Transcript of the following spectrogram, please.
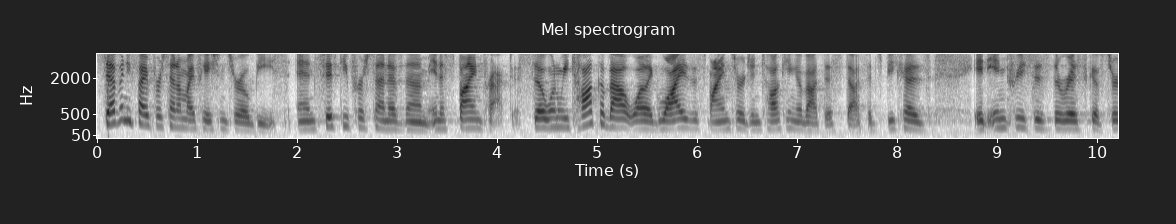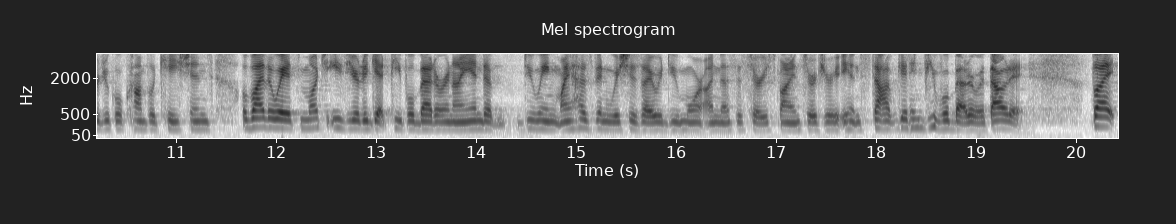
75% of my patients are obese and 50% of them in a spine practice. So when we talk about why, like why is a spine surgeon talking about this stuff, it's because it increases the risk of surgical complications. Oh, by the way, it's much easier to get people better and I end up doing my husband wishes I would do more unnecessary spine surgery and stop getting people better without it. But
